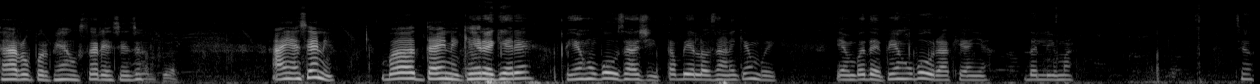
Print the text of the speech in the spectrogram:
ધાર ઉપર ભેહું સરે છે, જો. અહીંયા છે ને બધાને ઘેરે ઘેરે ભેહું બહુ ઝાઝી, તબેલો જાણે કેમ ભાઈ એમ બધાય ભેહું બહુ રાખે અહીંયા દલ્લીમાં જો,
